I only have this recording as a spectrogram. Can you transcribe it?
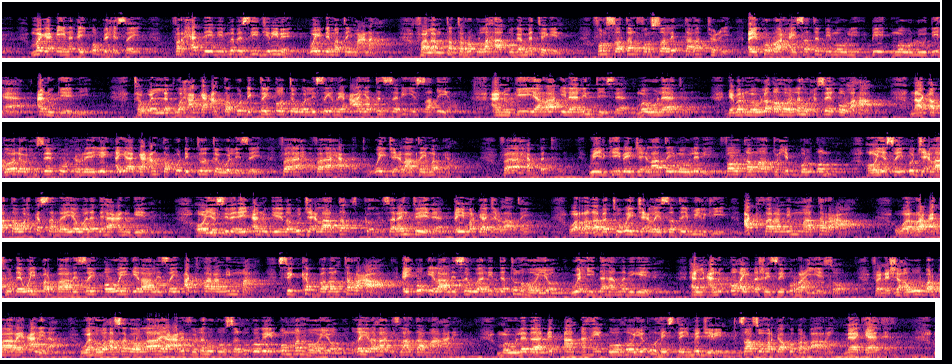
magaciina ay u bixisay farxaddeedii maba sii jirine way dhimatay macnaha. Falam tatruk lahaa ugama tegin. Fursatan furso litamatuci ay ku raaxaysato bimawluudiha canugeedii tawallad waxaa gacanta ku dhigtay oo tawallisay ricaayata sabiyi saqiir canugii yaraa ilaalintiisa mawlaatun gabar mawlo ahoo lahu xuseen uu lahaa naag addoonew xuseen uu xoreeyey ayaa gacanta ku dhigtoo tawallisay fa axabbathu way jeclaatay marka fa axabbathu wiilkiibay jeclaatay mawladii fowqa maa tuxibbu alum hooyo say u jeclaata wax ka sarreeya waladaha canugeeda hooyo sida ay canugeeda u jeclaato saraynteeda ayay markaa jeclaatay. Wa raqabatu way jeclaysatay wiilkii akara mimaa tarcaa wa racathu dhe way barbaarisay oo way ilaalisay akara mimaa si ka badan tarcaa ay u ilaalisa waalidatun hooyo waxiidaha madigeeda hal canug oo ay dhashay say u raciyayso fanasha'a wuu barbaaray calina wa huwa asagoo laa yacrifu lahu uusan u ogayn umman hooyo hayrahaa islaantaa maahane mawladaa cid aan ahayn uu hooyo u haystay ma jirin saasuu markaa ku barbaaray. Maa kaada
